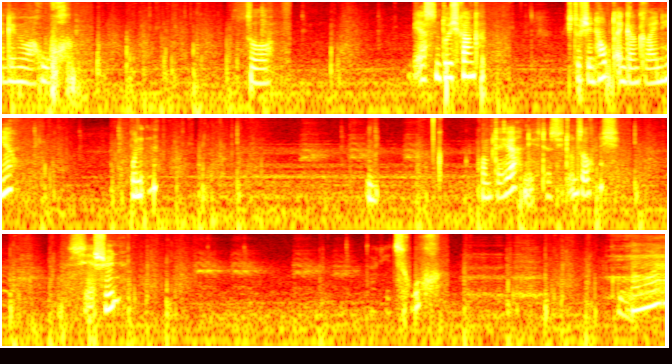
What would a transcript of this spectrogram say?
dann gehen wir mal hoch. So. Im ersten Durchgang. Ich durch den Haupteingang rein hier. Unten. Hm. Kommt der her? Nee, der sieht uns auch nicht. Sehr schön. Da geht's hoch. Gucken wir mal.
